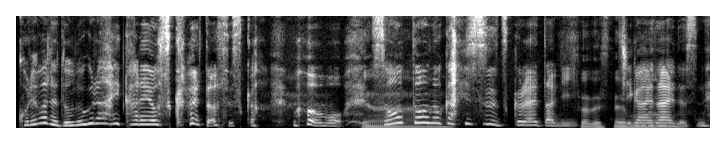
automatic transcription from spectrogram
これまでどのぐらいカレーを作られたんですか？もうもいう相当の回数作られたに。違いないですね。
